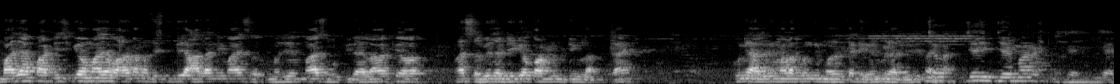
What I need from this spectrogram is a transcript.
माझ्या पाठीशी किंवा माझ्या वार्डामध्ये तिथे आला नाही माझ्या म्हणजे माझ्यासोबत फिरायला किंवा माझ्या सभेसाठी किंवा कॉर्नर मिटिंगला काय? कुणी आले नाही मला कोणती मदत त्या ठिकाणी मिळालेली नाही. चला जय हिंद जय महाराष्ट्र. जय जय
